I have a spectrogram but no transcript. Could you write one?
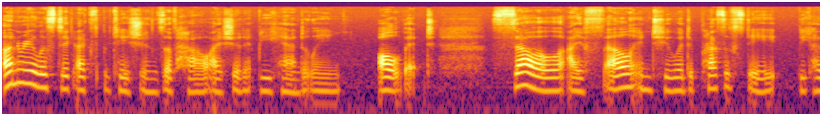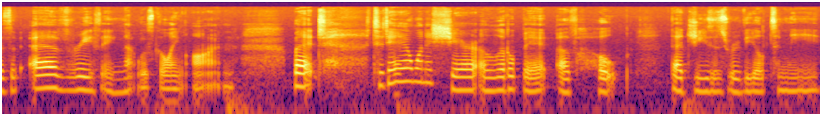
unrealistic expectations of how I should be handling all of it. So I fell into a depressive state because of everything that was going on. But today I want to share a little bit of hope that Jesus revealed to me.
